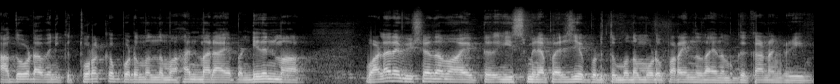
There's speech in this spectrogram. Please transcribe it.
അതോടവനിക്ക് തുറക്കപ്പെടുമെന്ന് മഹാന്മാരായ പണ്ഡിതന്മാർ വളരെ വിശദമായിട്ട് ഈസ്മിനെ പരിചയപ്പെടുത്തുമ്പോൾ നമ്മോട് പറയുന്നതായി നമുക്ക് കാണാൻ കഴിയും.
